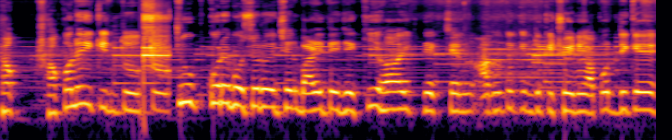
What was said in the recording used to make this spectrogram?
সক- সকলেই কিন্তু চুপ করে বসে রয়েছেন বাড়িতে যে কি হয় দেখছেন। আদতে কিন্তু কিছুই নেই। অপরদিকে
